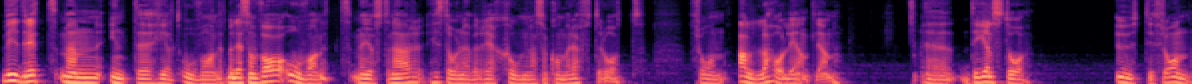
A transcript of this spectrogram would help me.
Vidrigt men inte helt ovanligt. Men det som var ovanligt med just den här historien är väl reaktionerna som kommer efteråt. Från alla håll egentligen. Eh, dels då utifrån,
